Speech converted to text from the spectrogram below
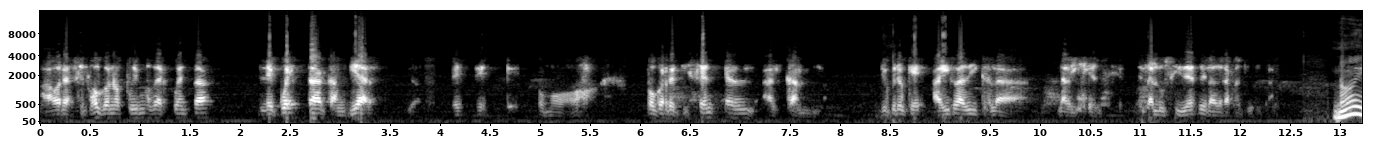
ahora hace poco nos pudimos dar cuenta, le cuesta cambiar. Es, como un poco reticente al, cambio. Yo creo que ahí radica la, la vigencia, la lucidez de la dramaturgia. ¿no? Y,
